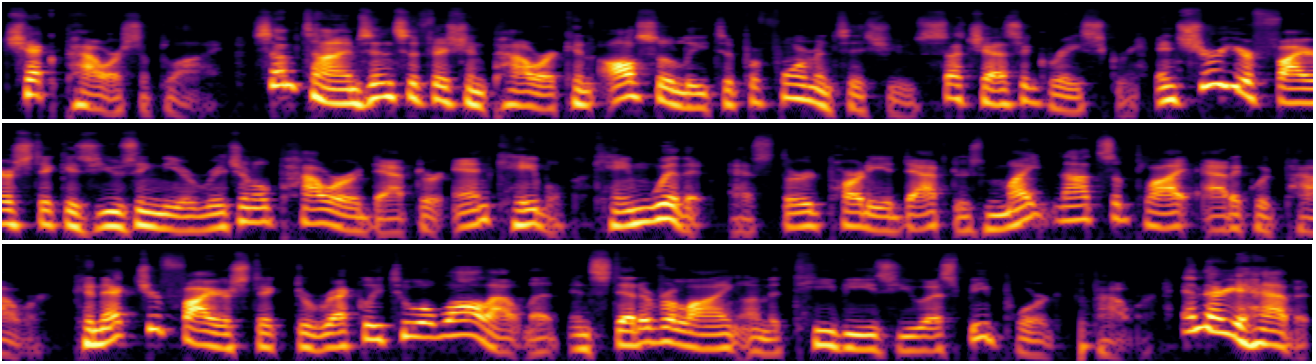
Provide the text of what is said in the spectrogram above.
Check power supply. Sometimes insufficient power can also lead to performance issues, such as a gray screen. Ensure your Fire Stick is using the original power adapter and cable came with it, as third-party adapters might not supply adequate power. Connect your Fire Stick directly to a wall outlet instead of relying on the TV's USB port for power. And there you have it,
